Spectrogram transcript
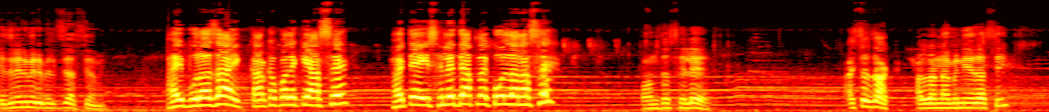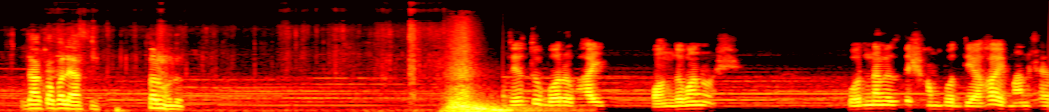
এই জন্য এর মেরে ফেলতে যাচ্ছি আমি। ভাই বলা যায় কার কপালে কি আছে? হয়তো এই ছেলে দিয়ে আপনার কল্যাণ আছে? অন্ধ ছেলে। আচ্ছা যাক আল্লাহর নামে নিয়ে যাচ্ছি। যা কপালে আসি চল মধু। যেহেতু বড় ভাই অন্ধ মানুষ ওর নামে যদি সম্পদ দেওয়া হয় মানুষের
